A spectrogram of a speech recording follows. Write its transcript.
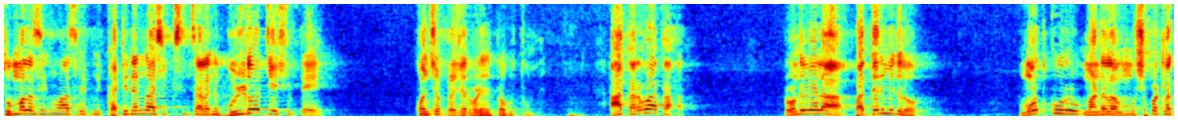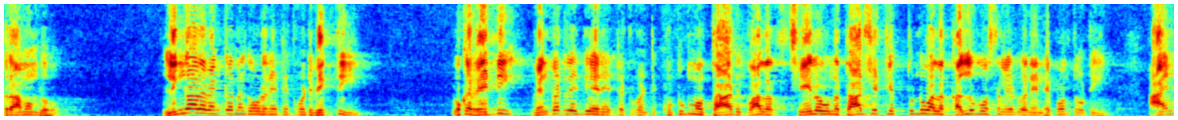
తుమ్మల శ్రీనివాసరెడ్డిని కఠినంగా శిక్షించాలని బుల్డోజ్ చేసి ఉంటే కొంచెం ప్రెజర్ పడేది ప్రభుత్వం. ఆ తర్వాత రెండు వేల పద్దెనిమిదిలో మోత్కూరు మండలం ముషిపట్ల గ్రామంలో లింగాల వెంకన్న గౌడ్ అనేటటువంటి వ్యక్తి ఒక రెడ్డి వెంకటరెడ్డి అనేటటువంటి కుటుంబం తాడి వాళ్ళ చేలో ఉన్న తాడి చెట్లు ఎక్కుతుండు వాళ్ళ కళ్ళు పోస్తలేడు అనే నెపంతో ఆయన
